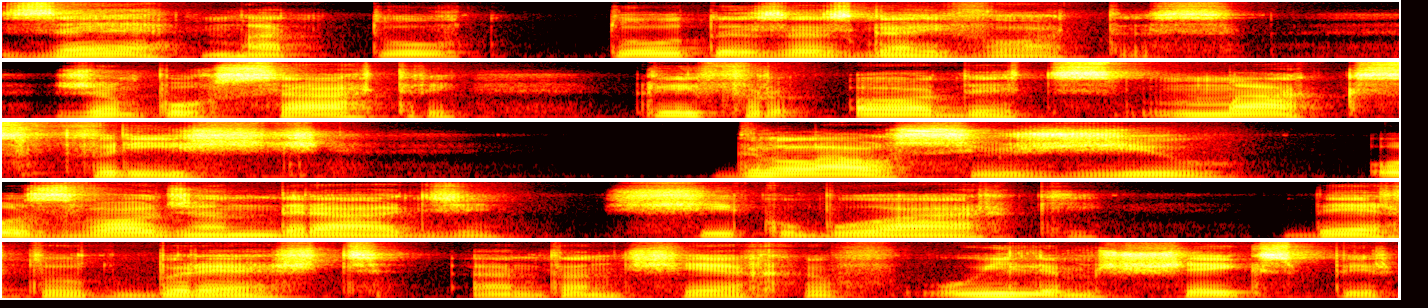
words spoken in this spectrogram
Zé matou todas as gaivotas Jean-Paul Sartre, Clifford Odets, Max Frisch, Glaucio Gil, Oswald Andrade, Chico Buarque, Bertolt Brecht, Anton Chekhov, William Shakespeare,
